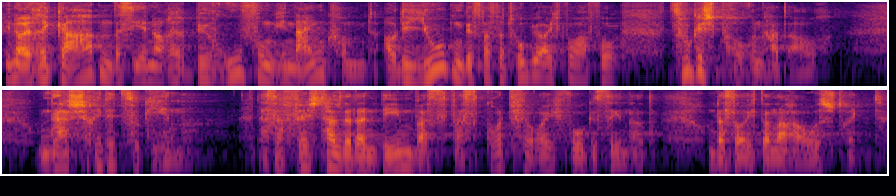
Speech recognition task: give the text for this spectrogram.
in eure Gaben, dass ihr in eure Berufung hineinkommt. Auch die Jugend, das, was der Tobi euch vorher vor, zugesprochen hat auch. Und da Schritte zu gehen. Dass er festhaltet an dem, was, was Gott für euch vorgesehen hat. Und dass er euch danach ausstreckt.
